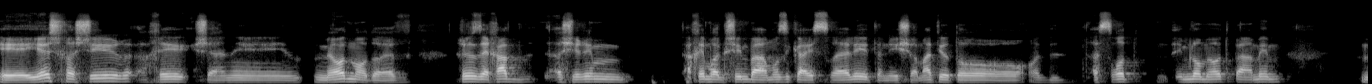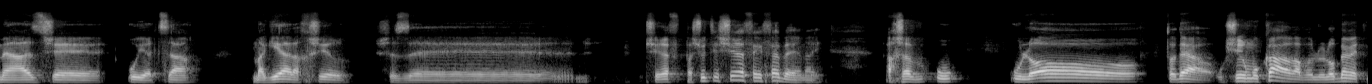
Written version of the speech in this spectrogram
אה, יש לך שיר, אחי, שאני מאוד מאוד אוהב. אני חושב שזה אחד השירים הכי מרגשים במוזיקה הישראלית, אני שמעתי אותו עוד עשרות, אם לא מאות פעמים, מאז שהוא יצא. מגיע לך שיר שזה שיר, פשוט שיר יפהפה בעיניי. עכשיו, הוא, הוא לא, אתה יודע, הוא שיר מוכר, אבל הוא לא באמת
